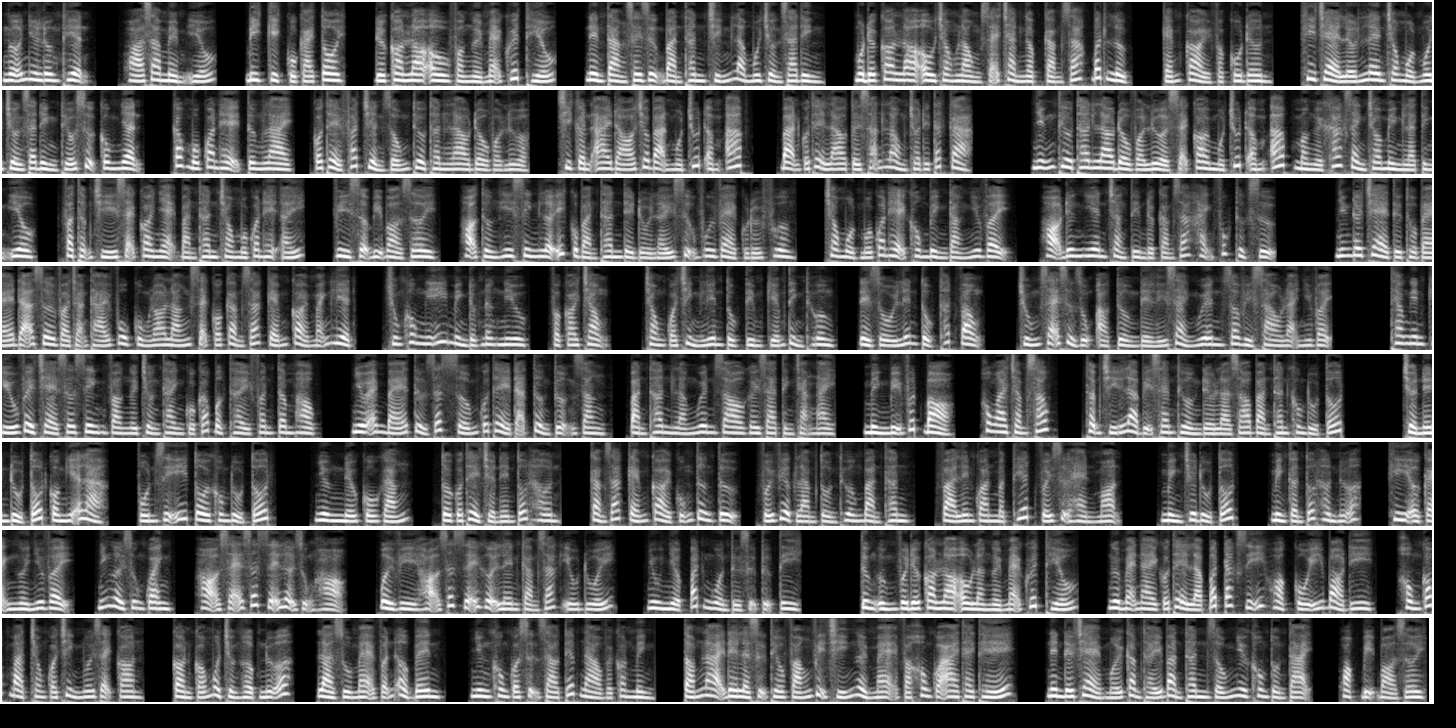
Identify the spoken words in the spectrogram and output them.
ngỡ như lương thiện, hóa ra mềm yếu, bi kịch của cái tôi, đứa con lo âu và người mẹ khuyết thiếu. Nền tảng xây dựng bản thân chính là môi trường gia đình. Một đứa con lo âu trong lòng sẽ tràn ngập cảm giác bất lực, kém cỏi và cô đơn. Khi trẻ lớn lên trong một môi trường gia đình thiếu sự công nhận, các mối quan hệ tương lai có thể phát triển giống thiêu thân lao đầu vào lửa. Chỉ cần ai đó cho bạn một chút ấm áp, bạn có thể lao tới sẵn lòng cho đi tất cả. Những thiêu thân lao đầu vào lửa sẽ coi một chút ấm áp mà người khác dành cho mình là tình yêu và thậm chí sẽ coi nhẹ bản thân trong mối quan hệ ấy. Vì sợ bị bỏ rơi, họ thường hy sinh lợi ích của bản thân để đổi lấy sự vui vẻ của đối phương. Trong một mối quan hệ không bình đẳng như vậy, họ đương nhiên chẳng tìm được cảm giác hạnh phúc thực sự. Những đứa trẻ từ thuở bé đã rơi vào trạng thái vô cùng lo lắng sẽ có cảm giác kém cỏi mãnh liệt. Chúng không nghĩ mình được nâng niu và coi trọng. Trong quá trình liên tục tìm kiếm tình thương, để rồi liên tục thất vọng, chúng sẽ sử dụng ảo tưởng để lý giải nguyên do vì sao lại như vậy theo nghiên cứu về trẻ sơ sinh và người trưởng thành của các bậc thầy phân tâm học, nhiều em bé từ rất sớm có thể đã tưởng tượng rằng bản thân là nguyên do gây ra tình trạng này. Mình bị vứt bỏ, không ai chăm sóc, thậm chí là bị xem thường đều là do bản thân không đủ tốt. Trở nên đủ tốt có nghĩa là, vốn dĩ tôi không đủ tốt, nhưng nếu cố gắng, tôi có thể trở nên tốt hơn. Cảm giác kém cỏi cũng tương tự với việc làm tổn thương bản thân và liên quan mật thiết với sự hèn mọn. Mình chưa đủ tốt, mình cần tốt hơn nữa. Khi ở cạnh người như vậy những người xung quanh, họ sẽ rất dễ lợi dụng họ, bởi vì họ rất dễ gợi lên cảm giác yếu đuối, nhu nhược bắt nguồn từ sự tự ti. Tương ứng với đứa con lo âu là người mẹ khuyết thiếu, người mẹ này có thể là bất đắc dĩ hoặc cố ý bỏ đi, không góp mặt trong quá trình nuôi dạy con. Còn có một trường hợp nữa, là dù mẹ vẫn ở bên, nhưng không có sự giao tiếp nào với con mình. Tóm lại, đây là sự thiếu vắng vị trí người mẹ và không có ai thay thế, nên đứa trẻ mới cảm thấy bản thân giống như không tồn tại, hoặc bị bỏ rơi.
